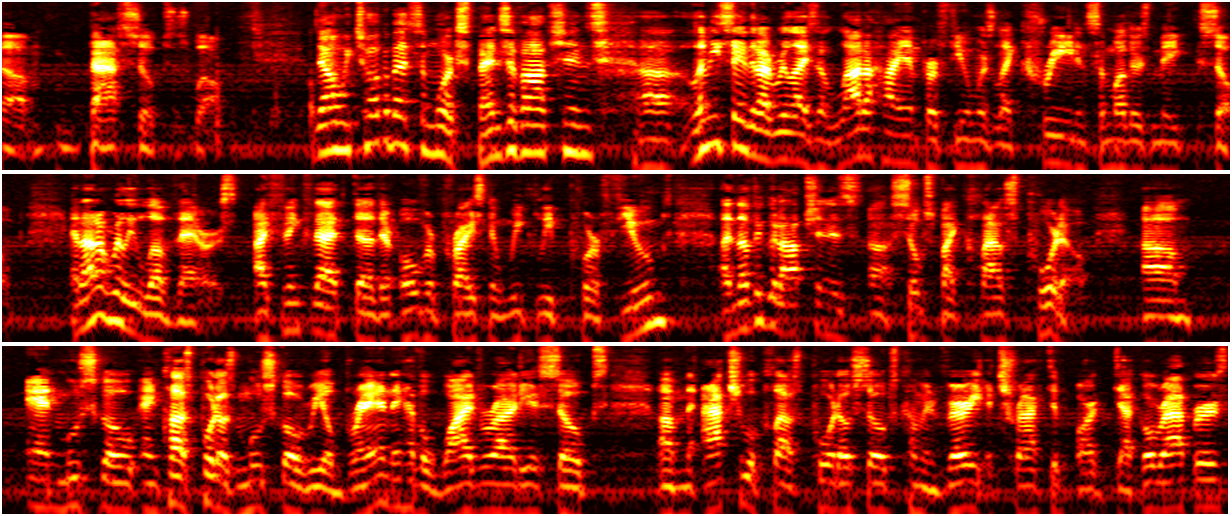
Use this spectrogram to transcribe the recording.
um, bath soaps as well. Now, we talk about some more expensive options. Uh, let me say that I realize a lot of high end perfumers like Creed and some others make soap. And I don't really love theirs. I think that uh, they're overpriced and weakly perfumed. Another good option is uh, soaps by Claus Porto. Um, and Musgo and Claus Porto's Musgo Real brand. They have a wide variety of soaps. Um, the actual Claus Porto soaps come in very attractive Art Deco wrappers.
